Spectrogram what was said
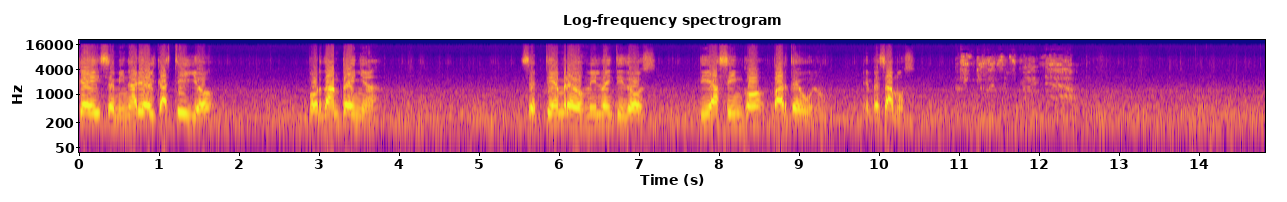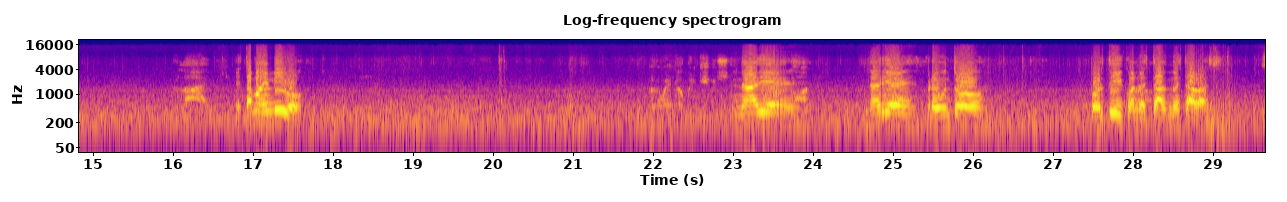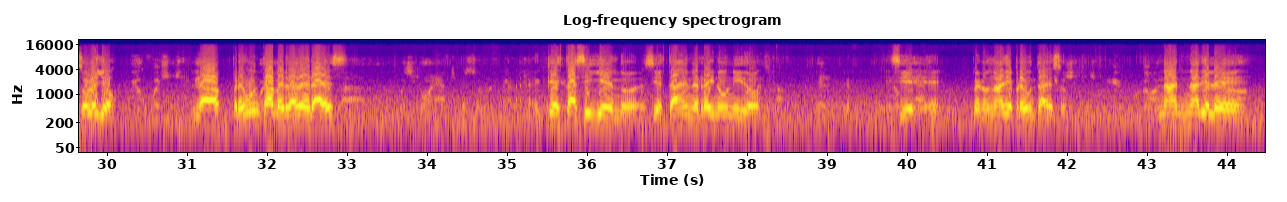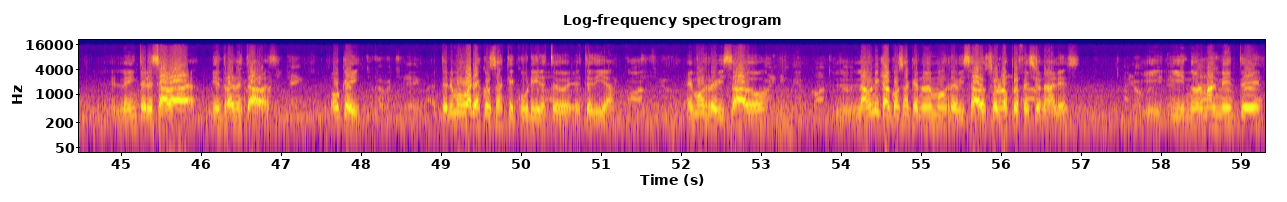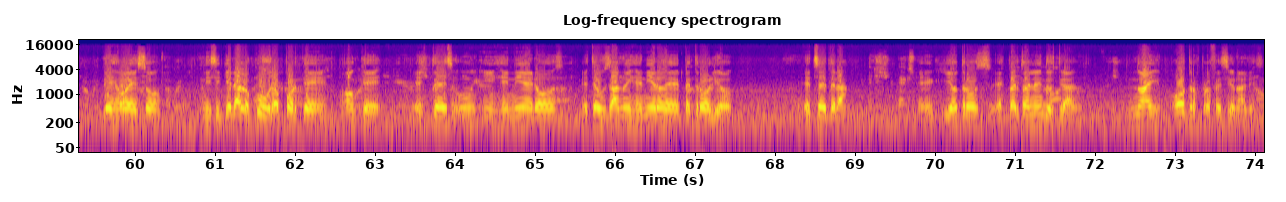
Ok, Seminario del Castillo, por Dan Peña, septiembre de 2022, día 5, parte 1. Empezamos. Estamos en vivo. Nadie-. Nadie preguntó por ti cuando esta- no estabas. Solo yo. La pregunta verdadera es, ¿qué estás siguiendo? Si estás en el Reino Unido, si, eh, pero nadie pregunta eso. Nadie le, le interesaba mientras no estabas. Ok, tenemos varias cosas que cubrir este, este día. Hemos revisado, la única cosa que no hemos revisado son los profesionales y normalmente dejo eso, ni siquiera lo cubro porque aunque estés un ingeniero, estés usando ingenieros de petróleo, etcétera, eh, y otros expertos en la industria, no hay otros profesionales.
